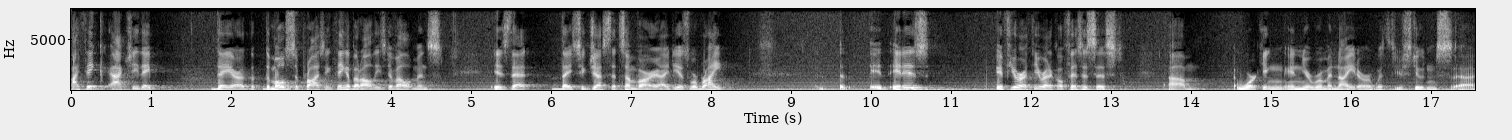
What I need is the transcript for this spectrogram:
I think actually they, they are the, the most surprising thing about all these developments is that they suggest that some of our ideas were right. It, it is, if you're a theoretical physicist um, working in your room at night or with your students, uh,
